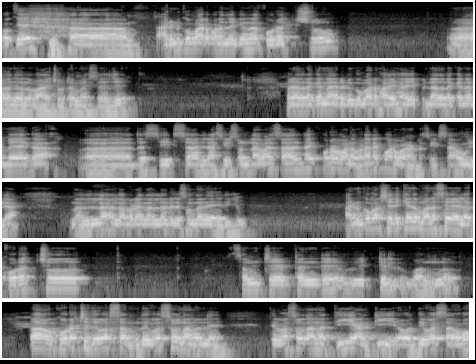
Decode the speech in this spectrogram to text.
ഓക്കെ അരുൺകുമാർ പറഞ്ഞിരിക്കുന്ന കുറച്ചു ഞാൻ വായിച്ചോട്ടെ മെസ്സേജ് പിന്നെ അതിനൊക്കെ തന്നെ അരുൺകുമാർ ഹൈ ഹായ്. പിന്നെ അതിനൊക്കെ തന്നെ മേഘ ദ സീറ്റ്സ് അല്ല സീറ്റ്സ് ഉണ്ടാവാൻ സാധ്യത കുറവാണ് വളരെ കുറവാണ് കേട്ടോ. സീറ്റ്സ് ആവില്ല നല്ല എന്താ പറയുക നല്ലൊരു രസം തന്നെയായിരിക്കും. അരുൺകുമാർ ശരിക്കും മനസ്സിലായില്ല. കുറച്ചു ദിവസം ചേട്ടന്റെ വീട്ടിൽ വന്നു. ആ കുറച്ച് ദിവസം ദിവസം എന്നാണ് അല്ലേ? ദിവസം എന്നാണ്? തീയാണ് തീ. ഓ ദിവസം. ഓ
